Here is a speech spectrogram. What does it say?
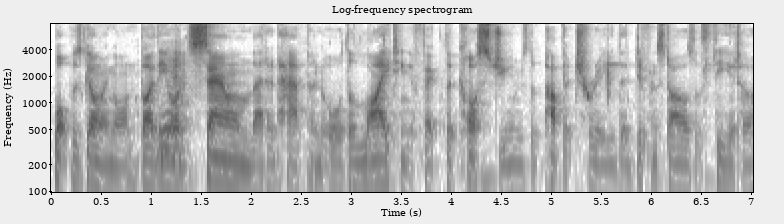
what was going on by the Yeah. odd sound that had happened, or the lighting effect, the costumes, the puppetry, the different styles of theatre.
